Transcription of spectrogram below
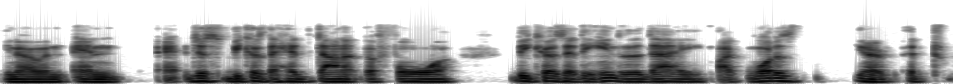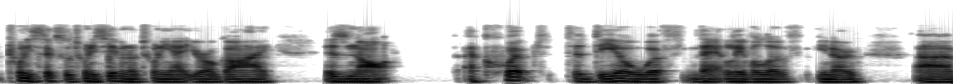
you know, and, and just because they had done it before, because at the end of the day, like what is, you know, a 26 or 27 or 28 year old guy is not equipped to deal with that level of, you know, uh,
